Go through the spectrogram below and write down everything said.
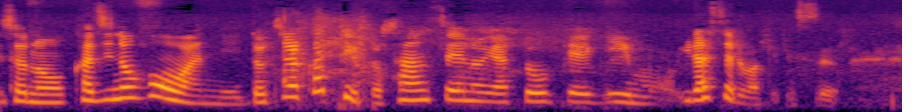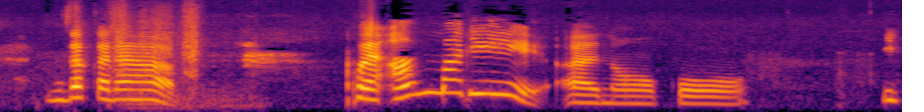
そのカジノ法案にどちらかっていうと賛成の野党系議員もいらっしゃるわけです。だから、これあんまり、あの、こう、い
